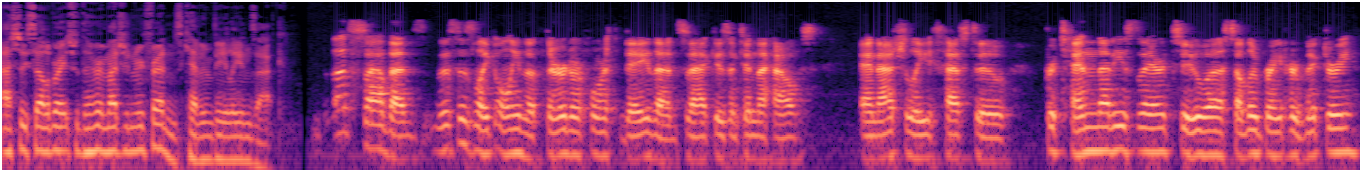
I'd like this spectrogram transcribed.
Ashley celebrates with her imaginary friends, Kevin, Peely, and Zach. That's sad that this is like only the third or fourth day that Zach isn't in the house and actually has to pretend that he's there to uh, celebrate her victory.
